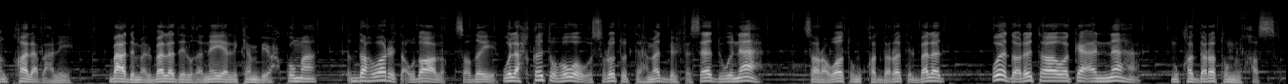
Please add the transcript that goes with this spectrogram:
انقلب عليه بعد ما البلد الغنية اللي كان بيحكمها اتدهورت أوضاعها الاقتصادية ولحقته هو وأسرته اتهامات بالفساد ونهب ثروات ومقدرات البلد وإدارتها وكأنها مقدراتهم الخاصة.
